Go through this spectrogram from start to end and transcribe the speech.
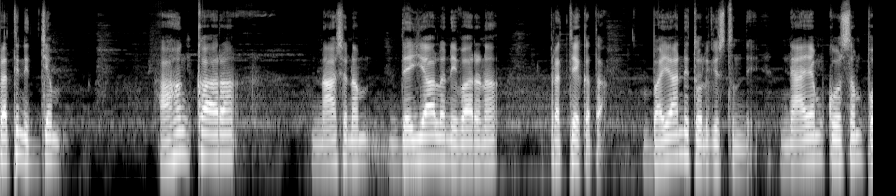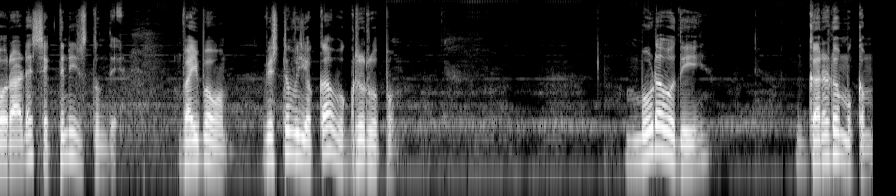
ప్రతినిత్యం అహంకార నాశనం దెయ్యాల నివారణ ప్రత్యేకత. భయాన్ని తొలగిస్తుంది. న్యాయం కోసం పోరాడే శక్తిని ఇస్తుంది. వైభవం. విష్ణువు యొక్క ఉగ్రరూపం. మూడవది గరుడ ముఖం.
